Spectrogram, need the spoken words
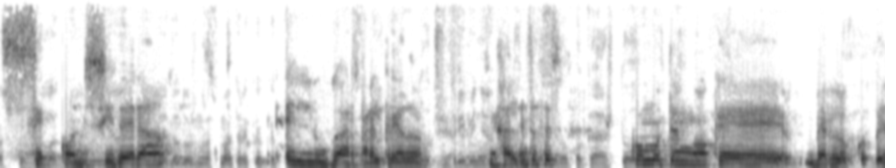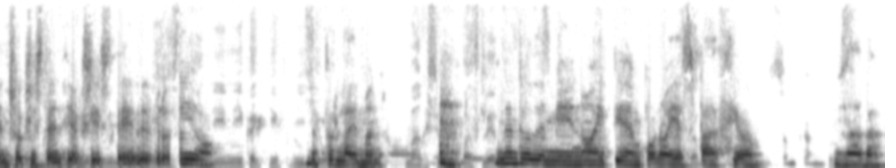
se considera el lugar para el creador. Mijal, entonces, ¿cómo tengo que verlo en su existencia? ¿Existe dentro mío? Doctor Lyman, dentro de mí no hay tiempo, no hay espacio, nada.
